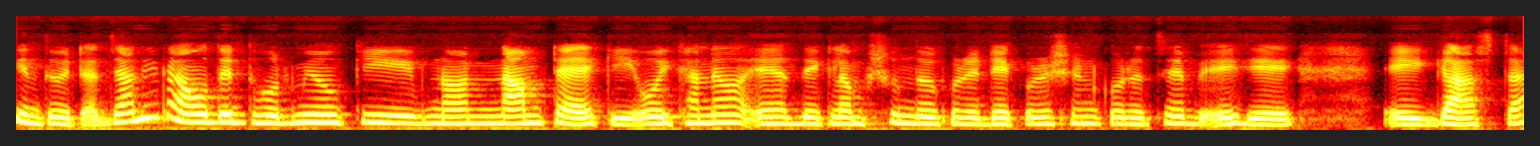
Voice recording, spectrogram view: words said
কিন্তু এটা। জানি না, ওদের ধর্মীয় কি নামটা একই। ওইখানেও দেখলাম সুন্দর করে ডেকোরেশন করেছে এই যে, এই গাছটা।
